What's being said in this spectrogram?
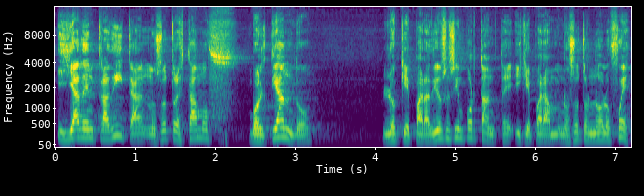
Y ya de entradita nosotros estamos volteando lo que para Dios es importante y que para nosotros no lo fue.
